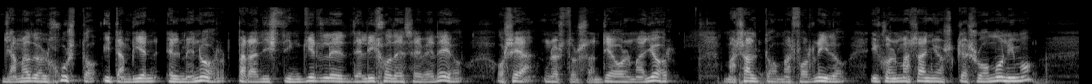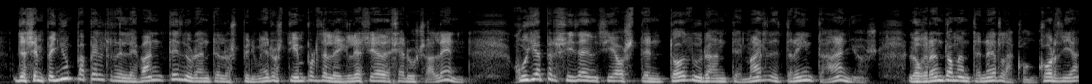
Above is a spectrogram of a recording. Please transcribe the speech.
llamado el justo y también el menor, para distinguirle del hijo de Zebedeo, o sea, nuestro Santiago el mayor, más alto, más fornido y con más años que su homónimo, desempeñó un papel relevante durante los primeros tiempos de la Iglesia de Jerusalén, cuya presidencia ostentó durante más de treinta años, logrando mantener la concordia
